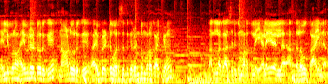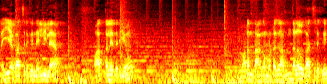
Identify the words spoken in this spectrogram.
நெல்லி மரம் ஹைப்ரேட்டும் இருக்குது நாடும் இருக்குது ஹைப்ரேட்டு வருஷத்துக்கு ரெண்டு முறை காய்க்கும். நல்ல காய்ச்சிருக்கு மரத்தில் இலையே இல்லை. அந்தளவு காய் நிறைய காய்ச்சிருக்கு நெல்லியில் பார்த்தாலே தெரியும். மரம் தாங்க மாட்டாங்க அந்த அளவு காய்ச்சிருக்கு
